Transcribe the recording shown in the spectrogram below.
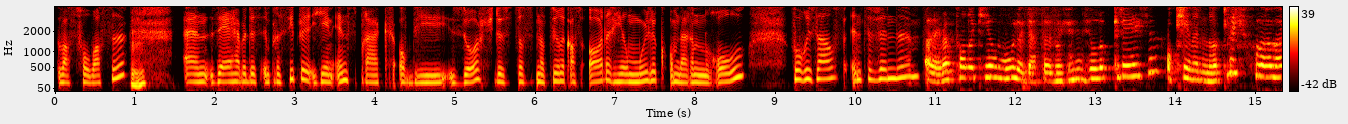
was volwassen. Mm En zij hebben dus in principe geen inspraak op die zorg. Dus dat is natuurlijk als ouder heel moeilijk om daar een rol voor jezelf in te vinden. Allee, dat vond ik heel moeilijk, dat we geen hulp kregen. Ook geen uitleg wat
